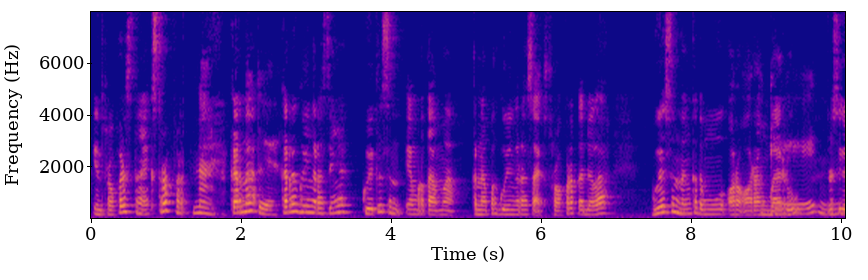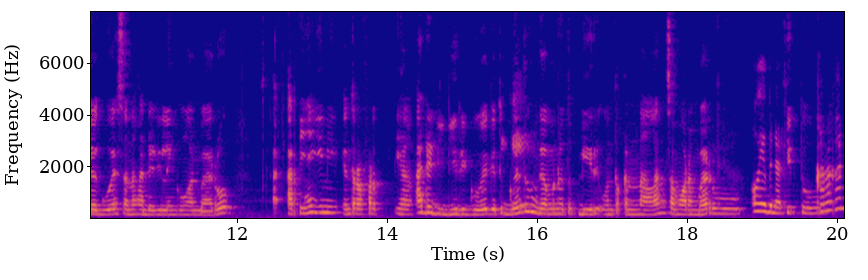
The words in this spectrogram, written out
introvert setengah extrovert Nah karena itu ya. karena gue ngerasanya gue itu yang pertama kenapa gue ngerasa extrovert adalah gue seneng ketemu orang-orang Oke, baru hmm. terus juga gue seneng ada di lingkungan baru artinya gini introvert yang ada di diri gue gitu gue Oke. tuh nggak menutup diri untuk kenalan sama orang baru Oh ya benar. gitu Karena kan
